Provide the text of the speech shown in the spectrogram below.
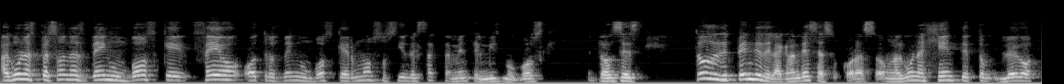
Algunas personas ven un bosque feo, otros ven un bosque hermoso siendo exactamente el mismo bosque. Entonces, todo depende de la grandeza de su corazón. Alguna gente, luego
